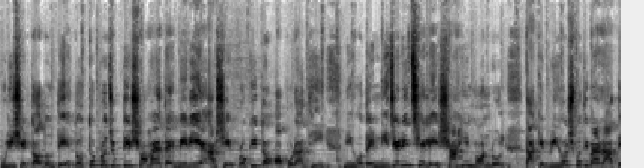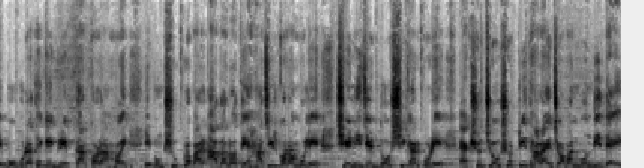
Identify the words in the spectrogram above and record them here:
পুলিশের তদন্তে তথ্য প্রযুক্তির সহায়তায় বেরিয়ে আসে প্রকৃত অপরাধী। নিহতের নিজেরই ছেলে শাহিন মণ্ডল। তাকে বৃহস্পতিবার রাতে বগুড়া থেকে গ্রেপ্তার করা হয় এবং শুক্রবার আদালতে হাজির করা হলে সে নিজের দোষ স্বীকার করে একশো চৌষট্টি ধারায় জবানবন্দি দেয়।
